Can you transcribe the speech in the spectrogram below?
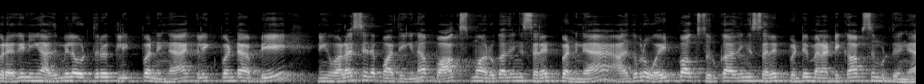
பிறகு நீங்கள் அது மேலே ஒரு தடவை கிளிக் பண்ணுங்கள் கிளிக் பண்ணிட்டு அப்படியே நீங்கள் வளர்ச்சியில் பார்த்தீங்கன்னா பாக்ஸ் மாதிரி இருக்கும் அதை நீங்கள் செலக்ட் பண்ணுங்கள் அதுக்கப்புறம் ஒயிட் பாக்ஸ் இருக்கும் அதை நீங்கள் செலக்ட் பண்ணிட்டு மேலே டிக் ஆப்ஷன் கொடுத்துங்க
